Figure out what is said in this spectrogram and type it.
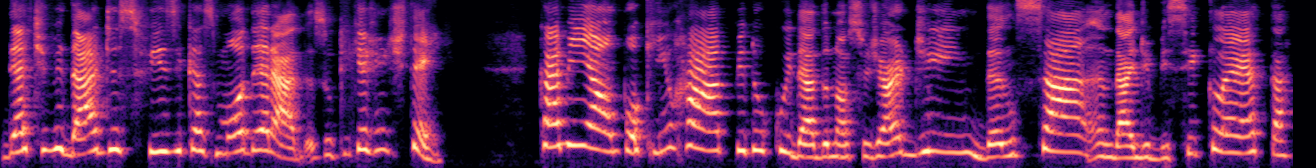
de atividades físicas moderadas, o que, que a gente tem? Caminhar um pouquinho rápido, cuidar do nosso jardim, dançar, andar de bicicleta,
